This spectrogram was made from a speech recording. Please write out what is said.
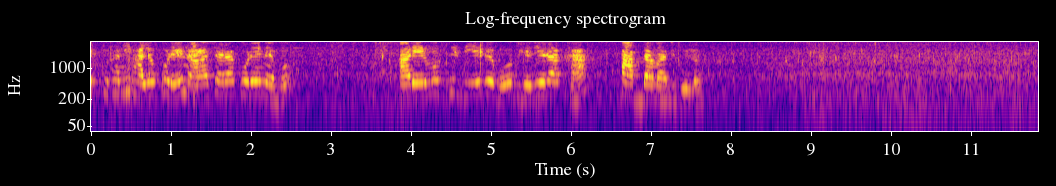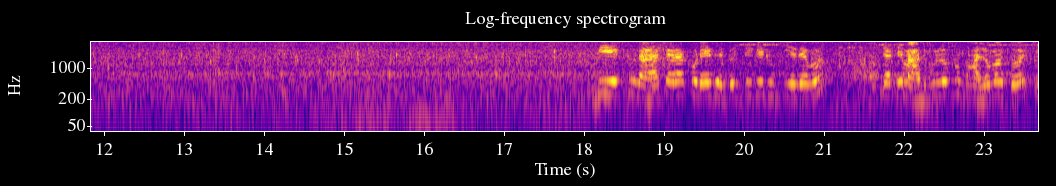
একটুখানি ভালো করে নাড়াচাড়া করে নেব। আর এর মধ্যে দিয়ে দেব ভেজে রাখা পাবদা মাছগুলো। দিয়ে একটু নাড়াচাড়া করে ভেতর দিকে ঢুকিয়ে দেব। যাতে মাছগুলো খুব ভালো মতো একটু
